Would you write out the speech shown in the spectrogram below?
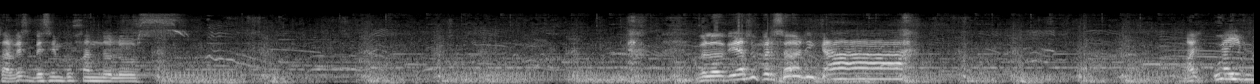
¿Sabes? Ves empujando los... ¡Velocidad supersónica! ¡Ay! ¡Uy! Ay.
